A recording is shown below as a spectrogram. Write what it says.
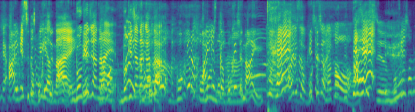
スえアイリスがボケじゃない。ボケじゃない。ボケじゃなかった。ボケだと思うんだけど。ボケじゃない？アイリスはボケじゃなかった。アイリスボケじゃね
